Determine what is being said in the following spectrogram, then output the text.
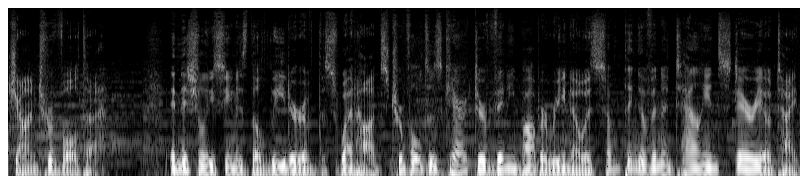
John Travolta. Initially seen as the leader of the Sweathogs, Travolta's character Vinnie Barbarino is something of an Italian stereotype,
